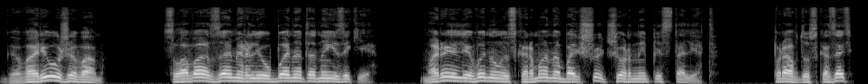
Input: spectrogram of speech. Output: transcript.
Говорю же вам. Слова замерли у Беннета на языке. Морелли вынул из кармана большой черный пистолет. Правду сказать,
